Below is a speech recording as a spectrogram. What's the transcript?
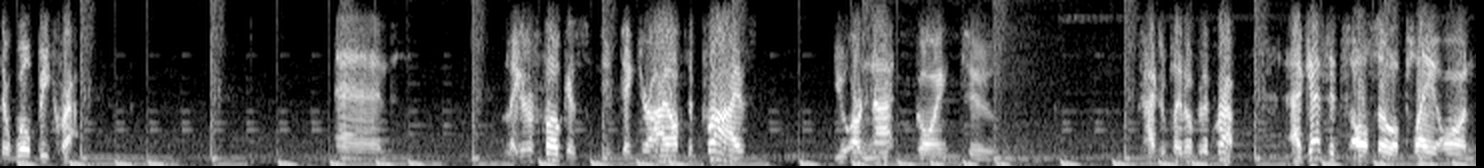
there will be crap. And laser focus, you take your eye off the prize, you are not going to hydroplane over the crap. I guess it's also a play on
